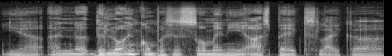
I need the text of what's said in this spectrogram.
Yeah, and uh, the law encompasses so many aspects like uh,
